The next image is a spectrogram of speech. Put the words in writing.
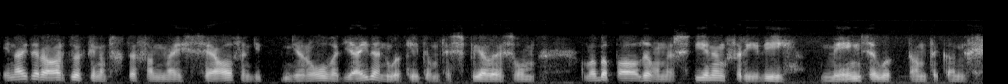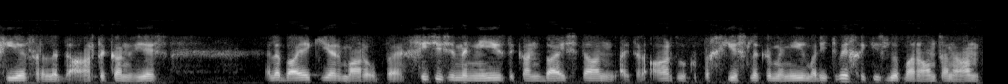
En uiteraard ook ten opsigte van myself en die, die rol wat jy dan ook het om te speel is om om 'n bepaalde ondersteuning vir hierdie mense ook dan te kan gee vir hulle daar te kan wees. Hulle baie keer maar op 'n fisiese manier te kan bystaan, uiteraard ook op 'n geestelike manier, maar die twee goedjies loop maar hand aan hand.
